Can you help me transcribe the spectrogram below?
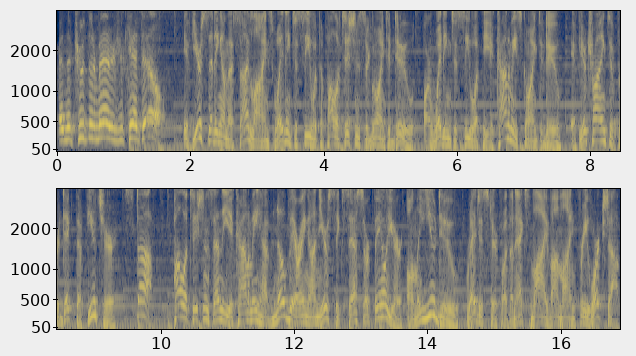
And the truth of the matter is, you can't tell. If you're sitting on the sidelines waiting to see what the politicians are going to do, or waiting to see what the economy's going to do, if you're trying to predict the future, stop. Politicians and the economy have no bearing on your success or failure. Only you do. Register for the next live online free workshop.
